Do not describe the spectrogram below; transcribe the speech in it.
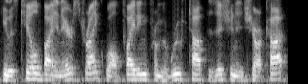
He was killed by an airstrike while fighting from the rooftop position in Sharqat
